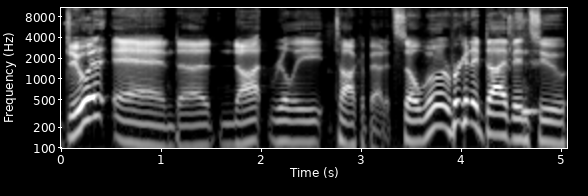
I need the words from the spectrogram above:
do it and uh, not really talk about it. So we're we're gonna dive into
